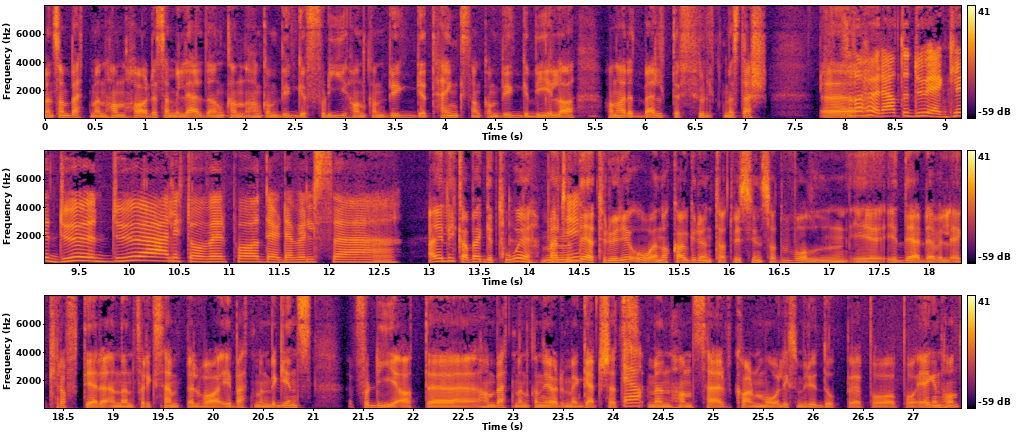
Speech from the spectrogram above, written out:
Mens han Batman han har disse milliardene. Han kan, han kan bygge fly, han kan bygge tanks, han kan bygge biler. Han har et belte fullt med stæsj. Så da hører jeg at du egentlig du, du er litt over på Daredevils uh jeg liker begge to, jeg. Men Parti? det tror jeg òg er noe av grunnen til at vi syns at volden i, i Daredevil er kraftigere enn den f.eks. var i Batman Begins. Fordi at uh, han Batman kan gjøre det med gadgets, ja. men han ser karen må liksom rydde opp eh, på, på egen hånd.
